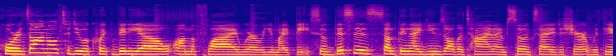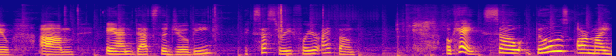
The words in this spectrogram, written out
horizontal to do a quick video on the fly wherever you might be. So this is something I use all the time and I'm so excited to share it with you. Um, and that's the Joby accessory for your iPhone. Okay, so those are my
